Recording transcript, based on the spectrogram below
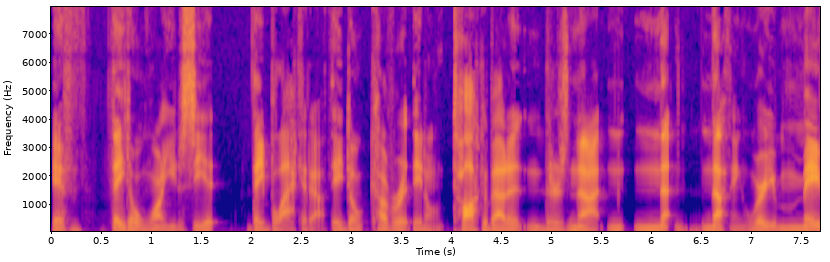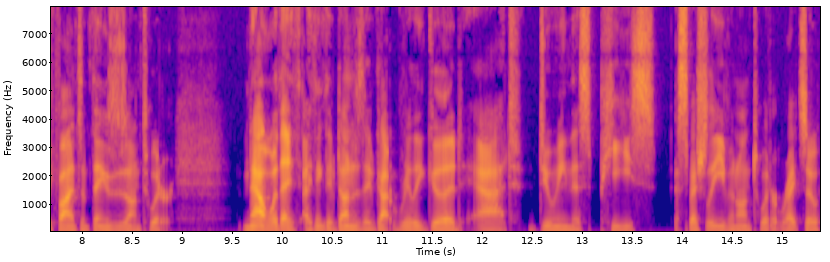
if they don't want you to see it, they black it out. They don't cover it. They don't talk about it. There's not n- nothing. Where you may find some things is on Twitter. Now, what they, I think they've done is they've got really good at doing this piece, especially even on Twitter, right? So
